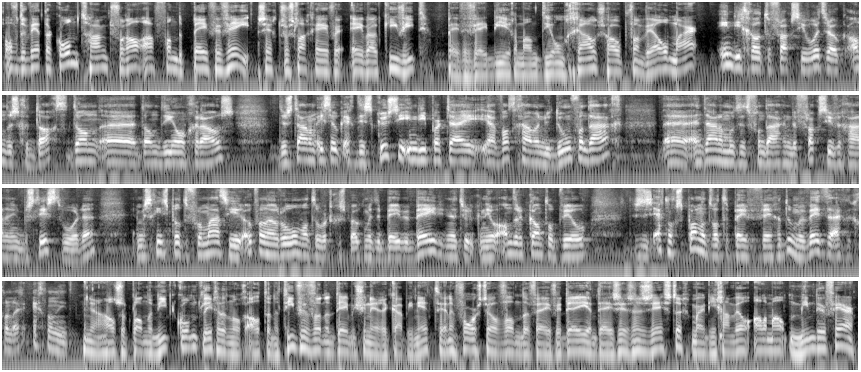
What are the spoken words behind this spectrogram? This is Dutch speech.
Of de wet er komt hangt vooral af van de PVV, zegt verslaggever Ewout Kiewiet. PVV-dierenman Dion Graus hoopt van wel, maar... In die grote fractie wordt er ook anders gedacht dan, uh, dan Dion Graus. Dus daarom is er ook echt discussie in die partij. Ja, wat gaan we nu doen vandaag? Uh, en daarom moet het vandaag in de fractievergadering beslist worden. En misschien speelt de formatie hier ook wel een rol... want er wordt gesproken met de BBB, die natuurlijk een heel andere kant op wil. Dus het is echt nog spannend wat de PVV gaat doen. We weten het eigenlijk gewoon echt nog niet. Ja, als het plan er niet komt, liggen er nog alternatieven van het demissionaire kabinet en een voorstel van de VVD en D66, maar die gaan wel allemaal minder ver.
